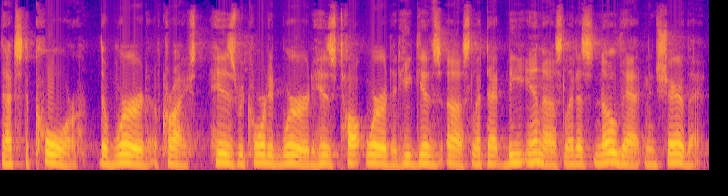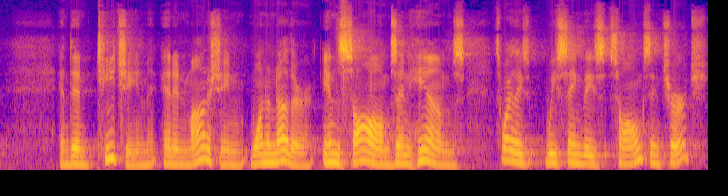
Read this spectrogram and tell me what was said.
That's the core the word of Christ, his recorded word, his taught word that he gives us. Let that be in us. Let us know that and share that. And then teaching and admonishing one another in psalms and hymns. That's why we sing these songs in church.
